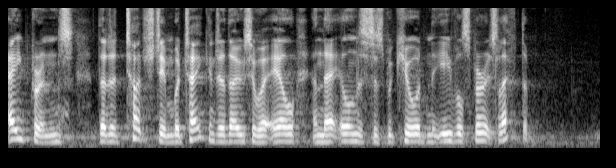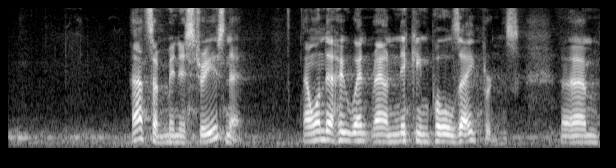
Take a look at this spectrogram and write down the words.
aprons that had touched him were taken to those who were ill, and their illnesses were cured, and the evil spirits left them. That's a ministry, isn't it? I wonder who went round nicking Paul's aprons. Um,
